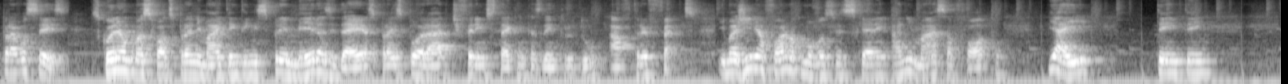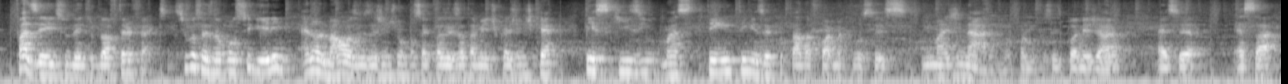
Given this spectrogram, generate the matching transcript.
para vocês. Escolham algumas fotos para animar e tentem espremer as ideias para explorar diferentes técnicas dentro do After Effects. Imagine a forma como vocês querem animar essa foto e aí tentem fazer isso dentro do After Effects. Se vocês não conseguirem, é normal, às vezes a gente não consegue fazer exatamente o que a gente quer. Pesquisem, mas tentem executar da forma que vocês imaginaram, da forma que vocês planejaram essa, essa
